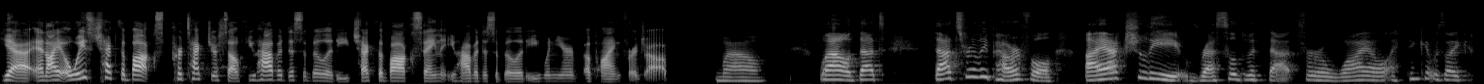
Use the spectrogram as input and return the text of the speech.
Yeah. And I always check the box protect yourself. You have a disability. Check the box saying that you have a disability when you're applying for a job. Wow. Wow. That's, that's really powerful. I actually wrestled with that for a while. I think it was like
